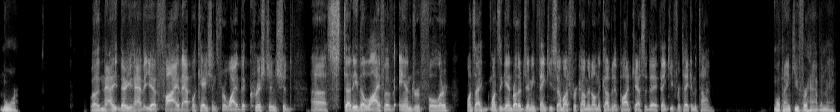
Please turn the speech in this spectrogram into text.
more. Well, now there you have it. You have five applications for why the Christian should uh, study the life of Andrew Fuller. Once I once again, brother Jimmy, thank you so much for coming on the Covenant podcast today. Thank you for taking the time. Well, thank you for having me.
